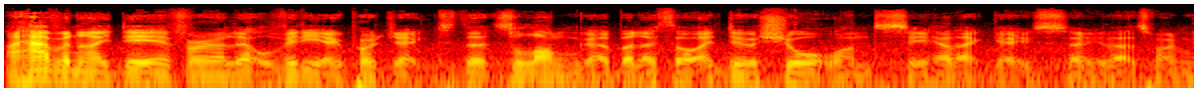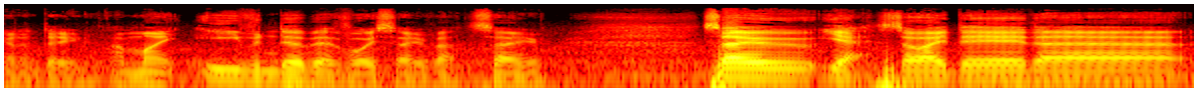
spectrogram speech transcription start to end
I have an idea for a little video project that's longer, but I thought I'd do a short one to see how that goes. So that's what I'm going to do. I might even do a bit of voiceover. So, so yeah, so I did a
